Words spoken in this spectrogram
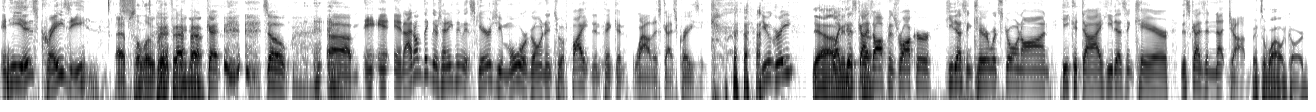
and he is crazy. Absolutely. Pretty fitting, yeah. okay. So, um, and, and I don't think there's anything that scares you more going into a fight than thinking, wow, this guy's crazy. Do you agree? Yeah, I like mean, this it- guy's yeah. off his rocker. He doesn't care what's going on. He could die. He doesn't care. This guy's a nut job. It's a wild card,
